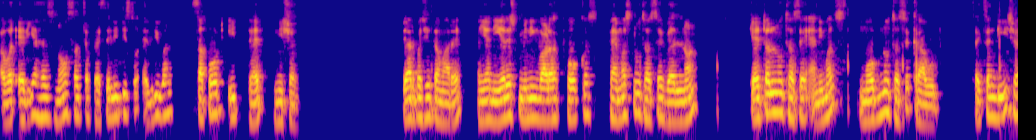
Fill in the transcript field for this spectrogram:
Our area has no such a facility, so everyone support it that mission. ત્યાર પછી તમારે અહીંયા નિયરેસ્ટ મિનિંગ વાળા ફોકસ ફેમસનું થશે વેલ નોન કેટલનું થશે એનિમલ્સ મોબનું થશે ક્રાઉડ સેક્શન ડી છે.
